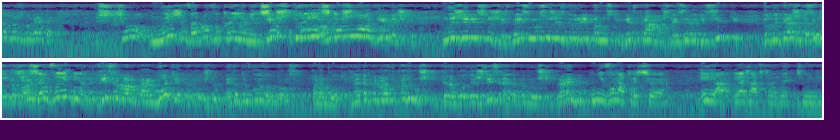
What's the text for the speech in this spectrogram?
Ви розмовляєте, що ми живемо в Україні. Це И что? українська Ну что, мова. девочки? Мы жили всю жизнь. Но если мы всю жизнь говорили по-русски, мне странно, что если вы одесситки, вы бы даже так Извините, разговаривали. це вибір. Если вам по работе это нужно, это другой вопрос. По работе. Но это просто подружки. Ты работаешь здесь, а это подружки, правильно? Ні, вона працює. І я. Я завтра не зміню.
